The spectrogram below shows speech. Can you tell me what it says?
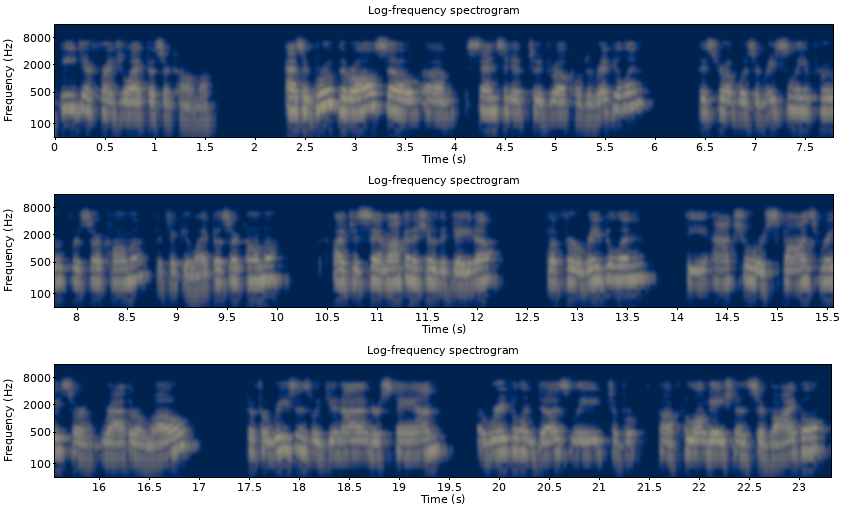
dedifferential liposarcoma. As a group, they're also um, sensitive to a drug called eribulin. This drug was recently approved for sarcoma, particularly liposarcoma. I should say I'm not going to show the data, but for eribulin, the actual response rates are rather low. But for reasons we do not understand, eribulin does lead to uh, prolongation and survival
